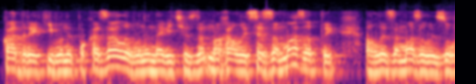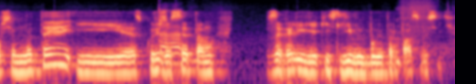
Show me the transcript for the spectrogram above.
кадри, які вони показали, вони навіть намагалися замазати, але замазали зовсім не те, і скоріш за все там взагалі якийсь лівий боєприпас висить.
